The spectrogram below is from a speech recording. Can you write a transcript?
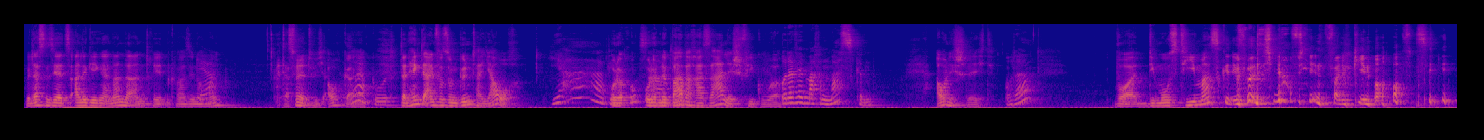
wir lassen sie jetzt alle gegeneinander antreten quasi nochmal. Ja. Ach, Das wäre natürlich auch geil. wär gut. Dann hängt da einfach so ein Günther Jauch. Ja, wie Oder, großartig. oder eine Barbara Salisch-Figur. Oder wir machen Masken, Auch nicht schlecht. oder? Boah, die Mosti-Maske, die würde ich mir auf jeden Fall im Kino aufziehen.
